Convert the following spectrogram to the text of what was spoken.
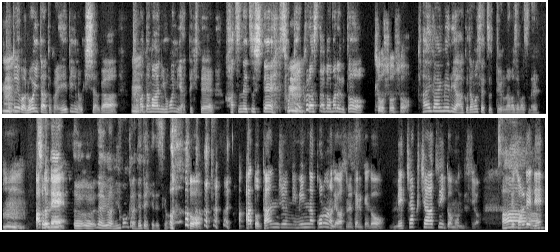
例えば、ばロイターとか AP の記者が、たまたま日本にやってきて、発熱して、そこからクラスターが生まれると、そうそうそ海外メディア悪玉説っていうのを流せますね。う。うん。あとね。うんうん。だから日本から出ていけですよ。そう。あ あと単純にみんなコロナで忘れてるけど、めちゃくちゃ暑いと思うんですよ。で、それで熱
